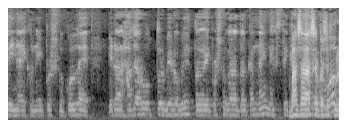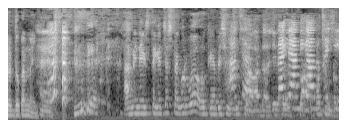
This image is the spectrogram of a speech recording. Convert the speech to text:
দেই না এখন এই প্রশ্ন করলে? এটার হাজারো উত্তর বের হবে তো এই প্রশ্ন করার দরকার নাই। নেক্সট থেকে বাসার আশেপাশে ফুলের দোকান নাই। হ্যাঁ। আমি নেক্সট থেকে চেষ্টা করব ওকে বেশি বেশি আচ্ছা ফ্লাওয়ার দেওয়া যেহেতু তাইলে আমি কাউকে দেখি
